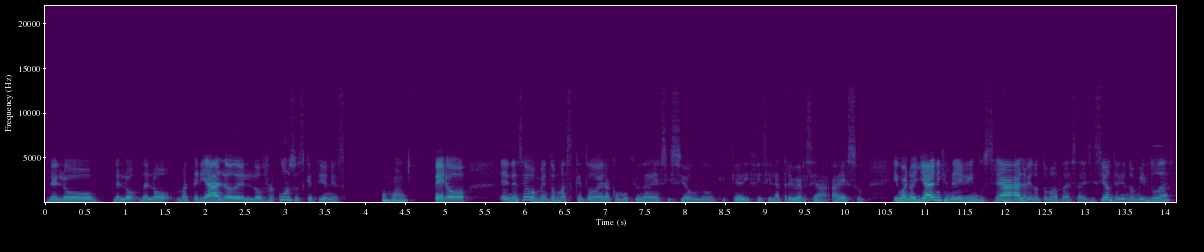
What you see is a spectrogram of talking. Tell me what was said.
de lo, de lo, de lo material o de los recursos que tienes. Ujú. Pero en ese momento más que todo era como que una decisión, ¿no? Que qué difícil atreverse a, a eso. Y bueno, ya en ingeniería industrial, habiendo tomado toda esa decisión, teniendo mil dudas,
